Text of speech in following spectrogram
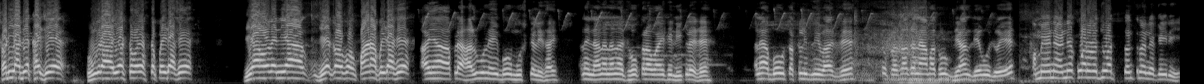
સળિયા દેખાય છે ઘૂંઘરા અસ્ત વ્યસ્ત પડ્યા છે. જ્યાં હવે ત્યાં જે ક- પાણા પડ્યા છે. અહીંયા આપણે હાલવું ને એ બહુ મુશ્કેલી થાય. અને નાના નાના છોકરાઓ અહીંથી નીકળે છે. અને આ બહુ તકલીફની વાત છે. તો પ્રશાસને આમાં થોડુંક ધ્યાન દેવું જોઈએ. અમે એને અનેક વાર રજૂઆત તંત્રને કરી.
